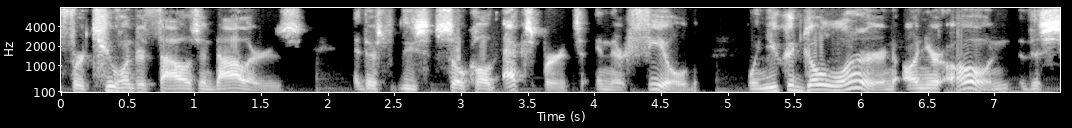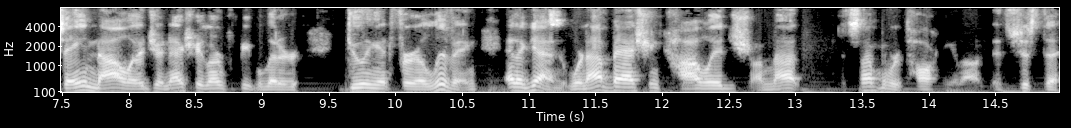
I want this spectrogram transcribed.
for two hundred thousand dollars. There's these so-called experts in their field when you could go learn on your own the same knowledge and actually learn from people that are doing it for a living. And again, we're not bashing college. I'm not. It's not what we're talking about. It's just to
